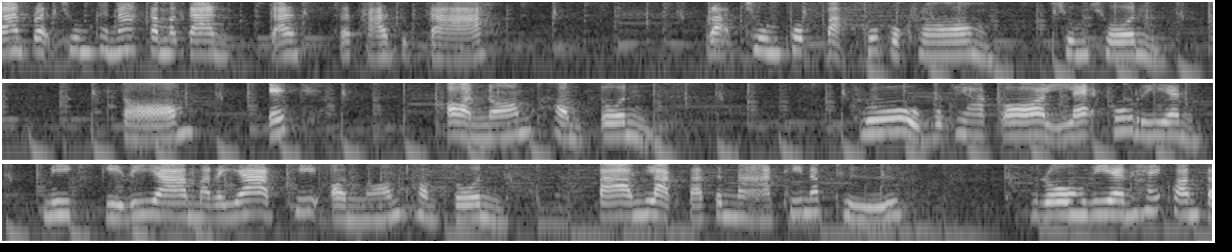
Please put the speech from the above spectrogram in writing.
การประชุมคณะกรรมการการสถานศึกษา ประชุมพบปะผู้ปกครอง ชุมชน 2. H อ่อนน้อมถ่อมตน ครูบุคลากรและผู้เรียน มีกิริยามารยาทที่อ่อนน้อมถ่อมตน ตามหลักศาสนาที่นับถือ โรงเรียนให้ความส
